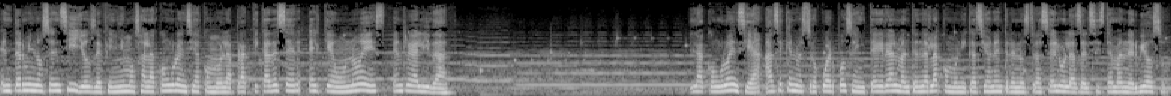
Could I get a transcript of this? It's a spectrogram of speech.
En términos sencillos definimos a la congruencia como la práctica de ser el que uno es en realidad. La congruencia hace que nuestro cuerpo se integre al mantener la comunicación entre nuestras células del sistema nervioso,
